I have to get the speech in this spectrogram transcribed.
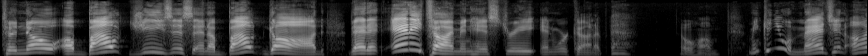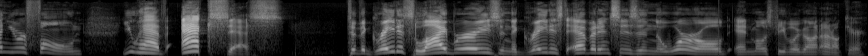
to know about Jesus and about God than at any time in history, and we're kind of. Eh Oh, hum. I mean, can you imagine on your phone you have access to the greatest libraries and the greatest evidences in the world, and most people are going, I don't care.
